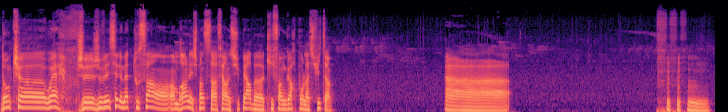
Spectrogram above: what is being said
Donc euh, ouais, je, vais essayer de mettre tout ça en, branle et je pense que ça va faire un superbe cliffhanger pour la suite. Euh...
